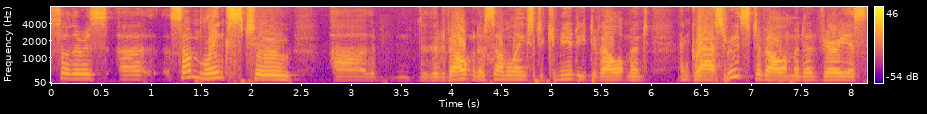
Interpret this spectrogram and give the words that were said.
so there is uh, some links to uh, the, the, development of some links to community development and grassroots development and various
